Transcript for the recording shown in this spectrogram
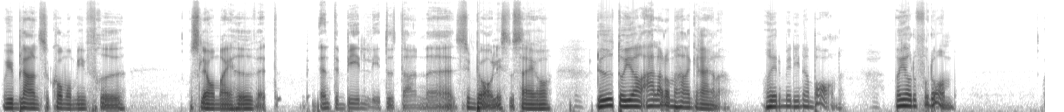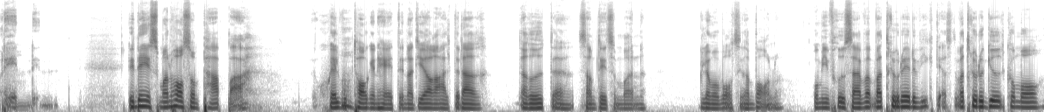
Och ibland så kommer min fru och slår mig i huvudet. Inte bildligt utan eh, symboliskt och säger du är ute och gör alla de här grejerna. Hur är det med dina barn? Vad gör du för dem? Och det, är, det, det är det som man har som pappa. Självupptagenheten att göra allt det där där ute samtidigt som man glömmer bort sina barn. Och min fru säger, vad, vad tror du är det viktigaste? Vad tror du Gud kommer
